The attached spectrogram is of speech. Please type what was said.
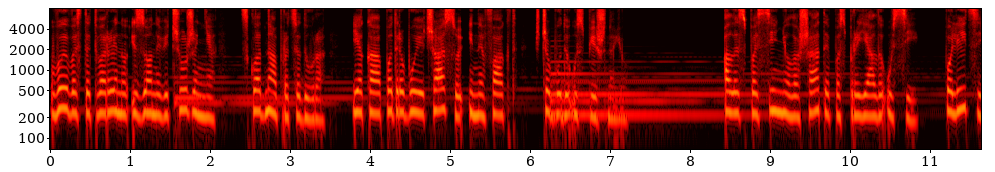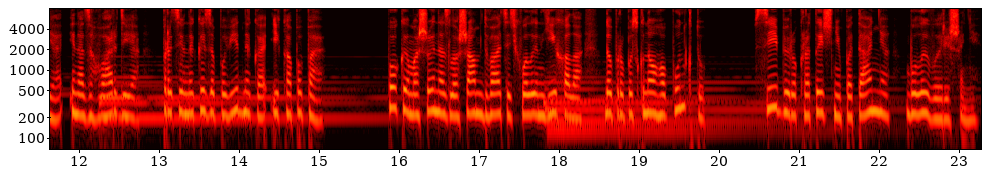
вивести тварину із зони відчуження складна процедура яка потребує часу і не факт, що буде успішною. Але спасінню лошати посприяли усі поліція і Нацгвардія, працівники заповідника і КПП. Поки машина з лошам 20 хвилин їхала до пропускного пункту, всі бюрократичні питання були вирішені.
